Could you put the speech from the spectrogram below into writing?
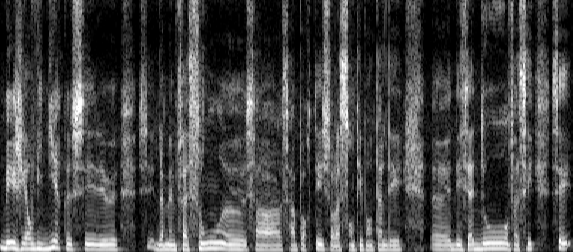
Mais j'ai envie de dire que c'est de la même façon, ça, ça, a porté sur la santé mentale des, des ados. Enfin, c'est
